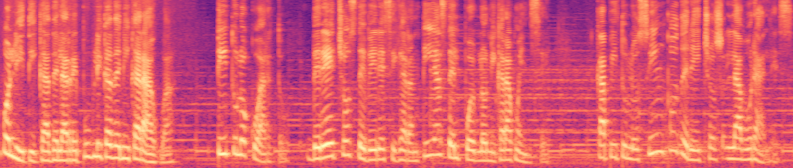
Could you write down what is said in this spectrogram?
Política de la República de Nicaragua. Título cuarto. Derechos, deberes y garantías del pueblo nicaragüense. Capítulo 5. Derechos laborales.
